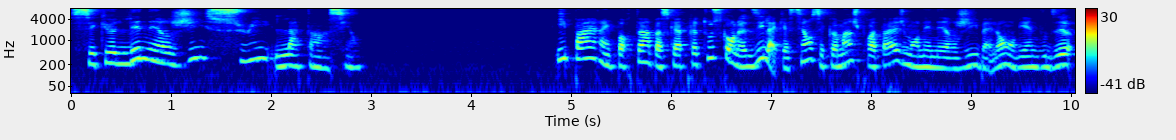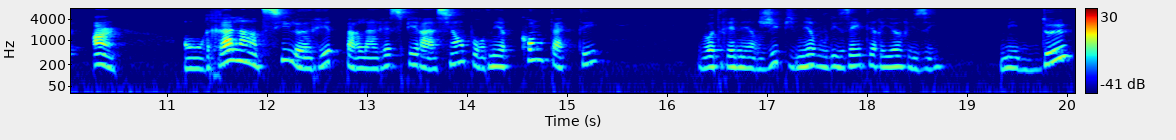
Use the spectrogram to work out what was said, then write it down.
C'est que l'énergie suit l'attention. Hyper important parce qu'après tout ce qu'on a dit, la question c'est comment je protège mon énergie? Bien là, on vient de vous dire, un, on ralentit le rythme par la respiration pour venir contacter votre énergie puis venir vous les intérioriser. Mais deux,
